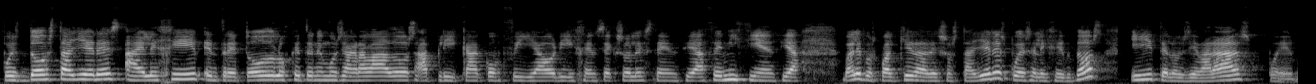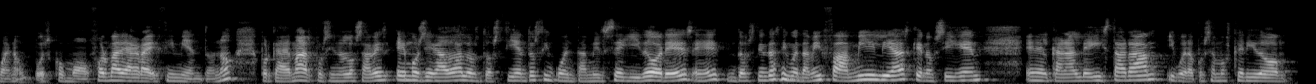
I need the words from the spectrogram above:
Pues dos talleres a elegir entre todos los que tenemos ya grabados, aplica, confía, origen, sexolescencia, ceniciencia, ¿vale? Pues cualquiera de esos talleres puedes elegir dos y te los llevarás, pues bueno, pues como forma de agradecimiento ¿no? Porque además, por si no lo sabes, hemos llegado a los 250.000 seguidores, ¿eh? 250.000 familias que nos siguen en el canal de Instagram y bueno, pues hemos querido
